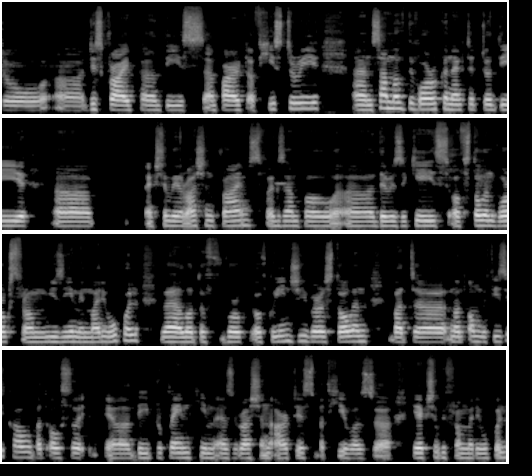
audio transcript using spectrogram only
to uh, describe this part of history. And some of the work connected to the actually Russian crimes. For example, uh, there is a case of stolen works from museum in Mariupol where a lot of work of Kuinji were stolen, but uh, not only physical, but also uh, they proclaimed him as a Russian artist, but he was uh, he actually from Mariupol.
